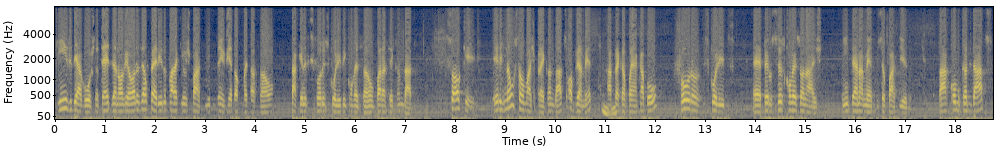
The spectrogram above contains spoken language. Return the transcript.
15 de agosto até 19 horas, é o período para que os partidos enviem a documentação daqueles que foram escolhidos em convenção para ser candidatos. Só que eles não são mais pré-candidatos, obviamente, a uhum. pré-campanha acabou, foram escolhidos é, pelos seus convencionais internamente do seu partido, tá? Como candidatos,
